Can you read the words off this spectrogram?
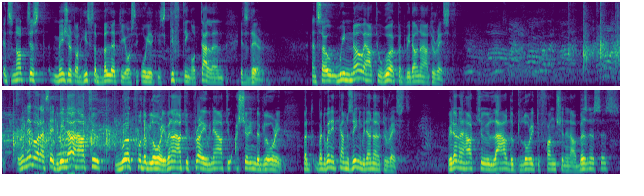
it's not just measured on his ability or his gifting or talent, it's there. And so we know how to work, but we don't know how to rest. Remember what I said. We know how to work for the glory. We know how to pray. We know how to usher in the glory. But, but when it comes in, we don't know how to rest. We don't know how to allow the glory to function in our businesses,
